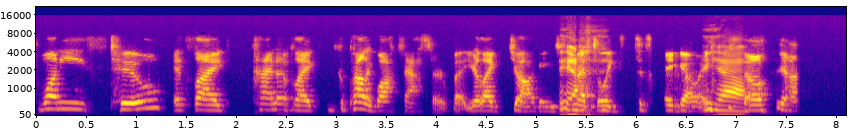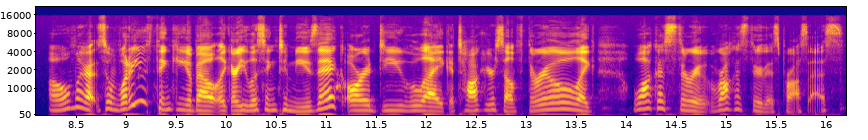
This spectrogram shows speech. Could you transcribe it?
22, it's like kind of like you could probably walk faster, but you're like jogging just Yeah. mentally to stay going. Yeah. So yeah. Oh my god. So what are you thinking about? Like are you listening to music or do you like talk yourself through? Like walk us through walk us through this process.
